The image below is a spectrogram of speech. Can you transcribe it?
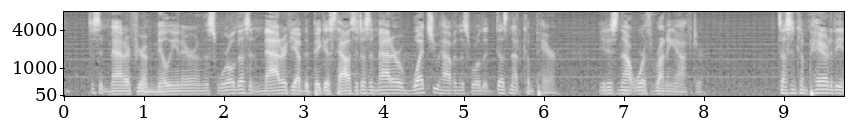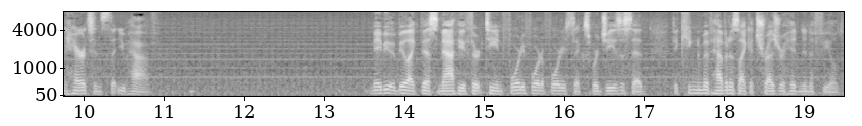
It doesn't matter if you're a millionaire in this world. It doesn't matter if you have the biggest house. It doesn't matter what you have in this world. It does not compare. It is not worth running after. It doesn't compare to the inheritance that you have. Maybe it would be like this Matthew 13, 44 to 46, where Jesus said, The kingdom of heaven is like a treasure hidden in a field.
